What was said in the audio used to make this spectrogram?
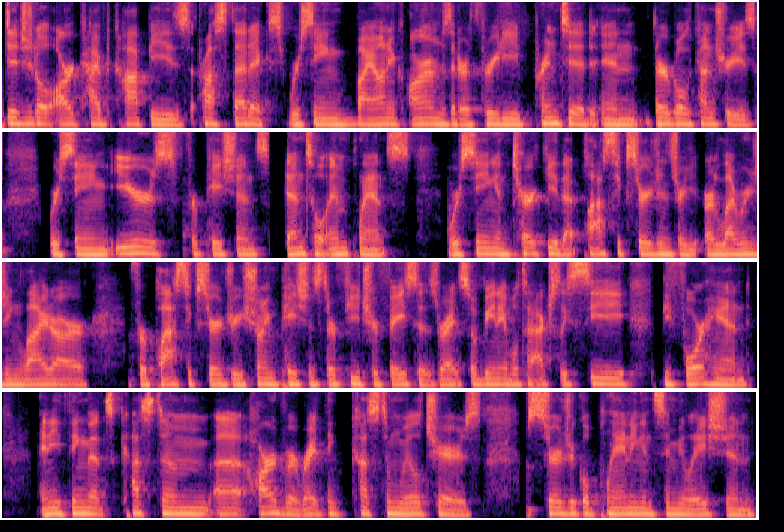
digital archived copies, prosthetics. We're seeing bionic arms that are 3D printed in third world countries. We're seeing ears for patients, dental implants. We're seeing in Turkey that plastic surgeons are, are leveraging LiDAR for plastic surgery, showing patients their future faces, right? So being able to actually see beforehand anything that's custom uh, hardware, right? Think custom wheelchairs, surgical planning and simulation,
